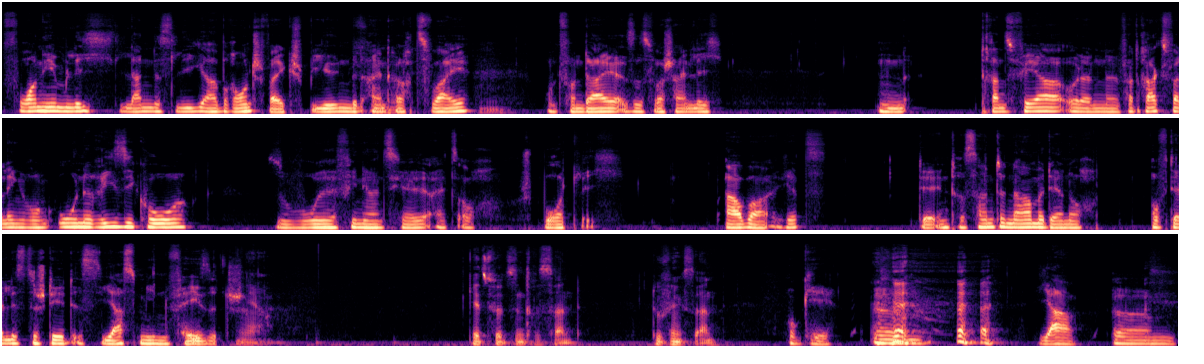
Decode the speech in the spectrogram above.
vornehmlich Landesliga Braunschweig spielen mit Eintracht 2 Und von daher ist es wahrscheinlich ein Transfer oder eine Vertragsverlängerung ohne Risiko, sowohl finanziell als auch sportlich. Aber jetzt der interessante Name, der noch auf der Liste steht, ist Jasmin Fesic. Ja. Jetzt wird's interessant. Du fängst an. Okay. Ähm, ja, ähm,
